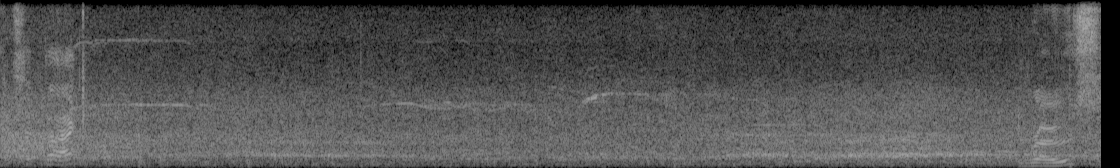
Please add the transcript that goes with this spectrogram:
Gets it back. Rose.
